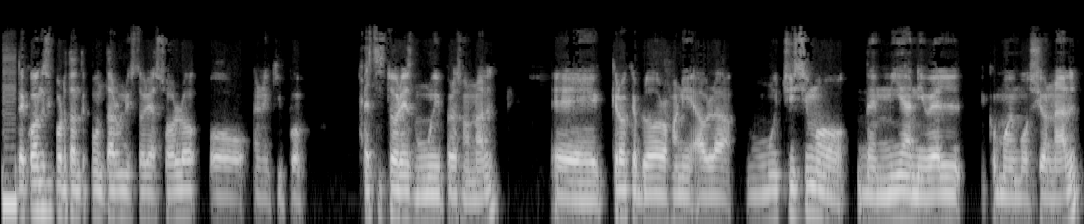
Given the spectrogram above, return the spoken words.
de cuándo es importante contar una historia solo o en equipo. Esta historia es muy personal. Eh, creo que Blood or Honey habla muchísimo de mí a nivel como emocional.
